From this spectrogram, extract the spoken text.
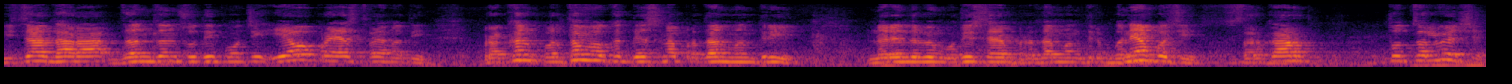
વિચારધારા જન જન સુધી પહોંચે એવો પ્રયાસ થયા નથી. પ્રખંડ પ્રથમ વખત દેશના પ્રધાનમંત્રી નરેન્દ્રભાઈ મોદી સાહેબ પ્રધાનમંત્રી બન્યા પછી સરકાર તો ચલવે છે,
